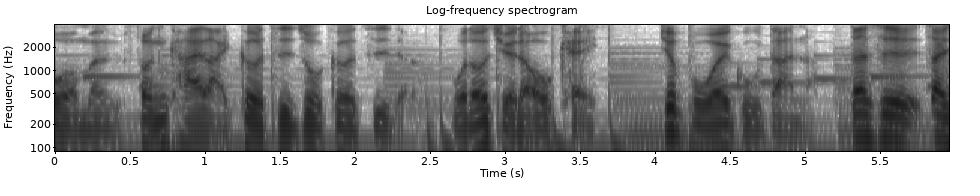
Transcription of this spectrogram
我们分开来各自做各自的，我都觉得 OK，就不会孤单了。但是在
